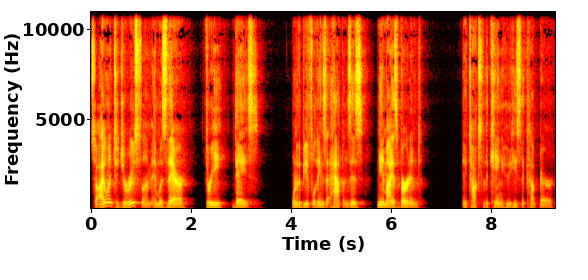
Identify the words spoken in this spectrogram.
So I went to Jerusalem and was there 3 days. One of the beautiful things that happens is Nehemiah is burdened and he talks to the king who he's the cupbearer.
